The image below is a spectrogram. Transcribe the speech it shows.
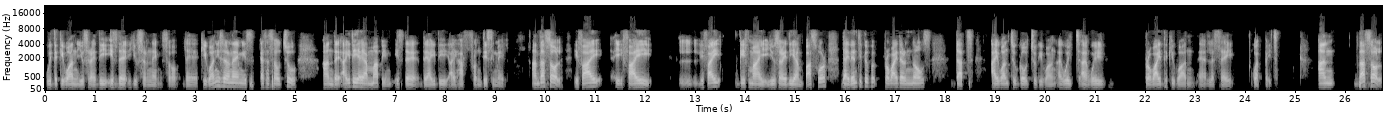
with the Kiuwan user ID is the username. So the Kiuwan username is sso2 and the ID I am mapping is the, the ID I have from this email. And that's all. If I if I if I give my user ID and password, the identity provider knows that I want to go to Kiuwan. I will I will provide the Kiuwan, uh, let's say, web page, and that's all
